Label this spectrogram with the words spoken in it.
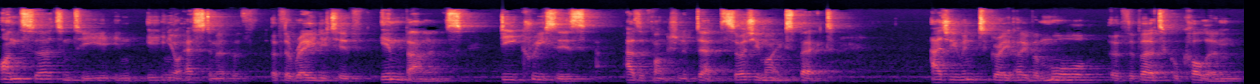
uncertainty in, in your estimate of, of the radiative imbalance decreases as a function of depth. So as you might expect, as you integrate over more of the vertical column,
